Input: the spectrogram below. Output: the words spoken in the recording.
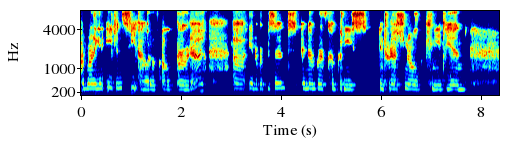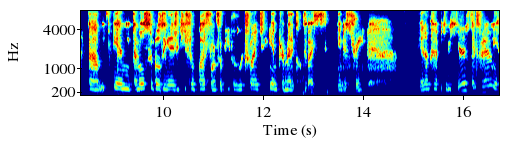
I'm running an agency out of Alberta uh, and I represent a number of companies, international, Canadian, um, and I'm also building an educational platform for people who are trying to enter medical device industry and I'm happy to be here. Thanks for having me.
